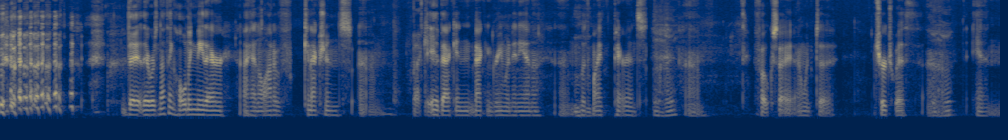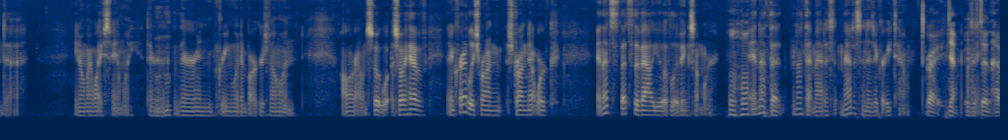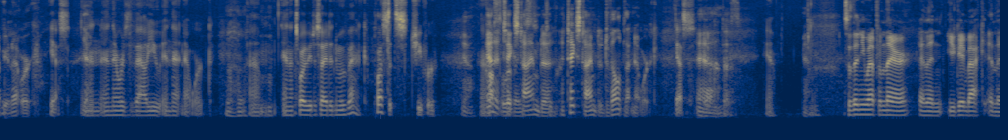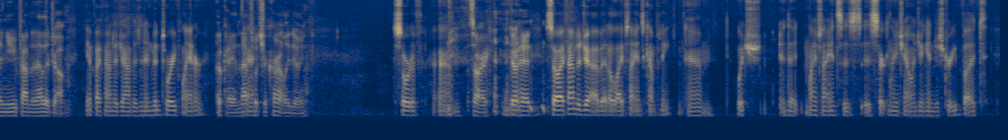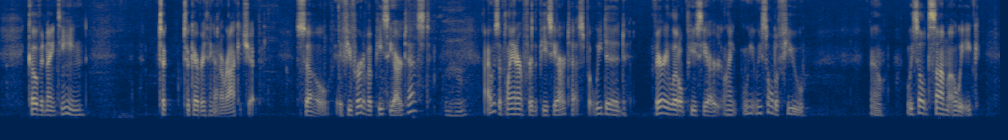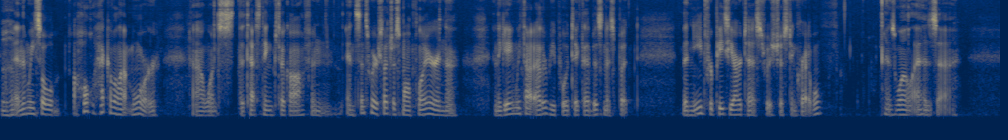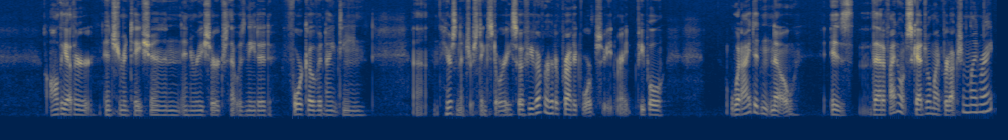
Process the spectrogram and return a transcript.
the, there was nothing holding me there. I had a lot of connections um, back eh, here. back in back in Greenwood, Indiana, um, with my parents, Mhm. um, folks I, I went to church with, um, Mhm. and uh, you know my wife's family. They're Mhm. they're in Greenwood and Bargersville and all around. So so I have an incredibly strong strong network. And that's that's the value of living somewhere, Mhm. and not that not that Madison Madison is a great town. Right. Yeah. It just Right. didn't have your network. Yes, Yeah. and and there was value in that network, Mhm. um, and that's why we decided to move back. Plus, it's cheaper. Yeah, Uh, and it takes time to cheaper. it takes time to develop that network. Yes. Yeah, And, it does. Yeah. yeah. So then you went from there, and then you came back, and then you found another job. Yep. I found a job as an inventory planner, Okay, and that's Okay. what you're currently doing. sort of. Um, Sorry, go ahead. so I found a job at a life science company, um, which that life science is, is certainly a challenging industry, but COVID nineteen took took everything on a rocket ship. So if you've heard of a PCR test, Mm-hmm. I was a planner for the PCR test, but we did very little PCR. Like we, we sold a few. No, we sold some a week, Mhm. and then we sold a whole heck of a lot more uh, once the testing took off, and and since we were such a small player in the in the game, we thought other people would take that business, but the need for PCR tests was just incredible, as well as uh, all the other instrumentation and, and research that was needed for COVID 19. Um, here's an interesting story. So, if you've ever heard of Project Warp Speed, right? People, what I didn't know is that if I don't schedule my production line right,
